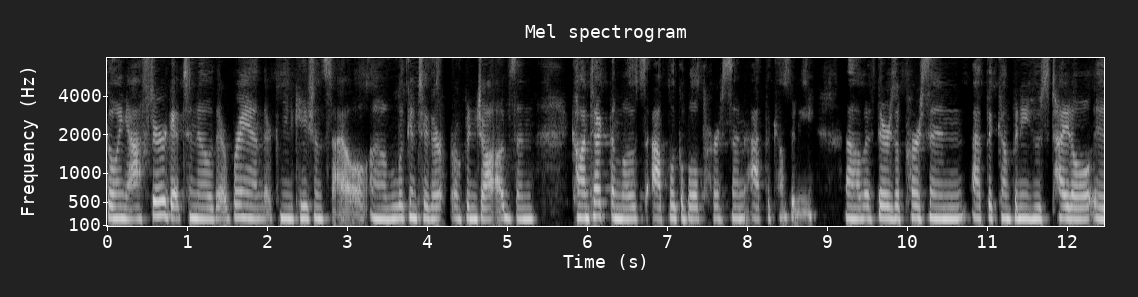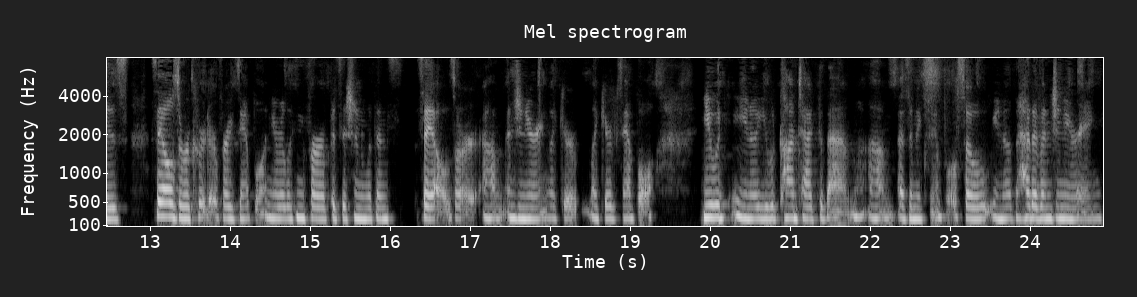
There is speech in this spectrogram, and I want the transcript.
going after, get to know their brand, their communication style, um, look into their open jobs and contact the most applicable person at the company. Um, if there's a person at the company whose title is sales recruiter, for example, and you're looking for a position within sales or um, engineering, like your like your example, you would you know you would contact them um, as an example. So you know the head of engineering.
